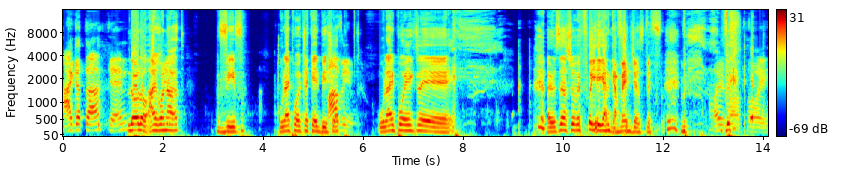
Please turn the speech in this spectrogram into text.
אגתה, כן. לא לא איירונארט ויב אולי פרויקט לקייט מה בישופ אביב? אולי פרויקט ל... אני מנסה לחשוב איפה יהיה יאנג אבנג'רס אוי ואבוי.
